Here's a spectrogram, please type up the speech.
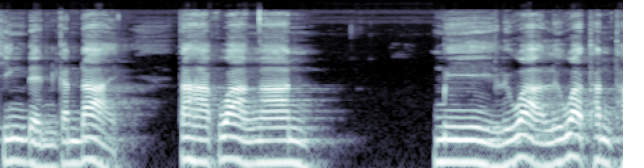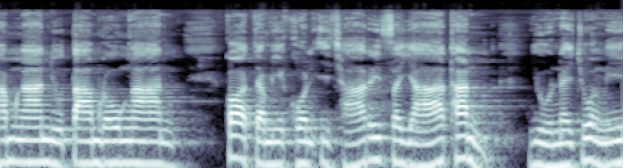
ชิงเด่นกันได้ ถ้าหากว่างานมีหรือว่าหรือว่าท่านทำงานอยู่ตามโรงงาน ก็จะมีคนอิจฉาริษยาท่าน อยู่ในช่วงนี้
